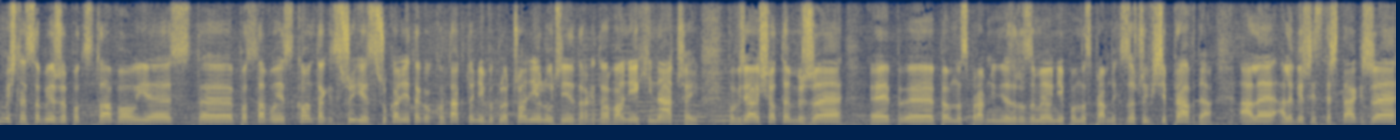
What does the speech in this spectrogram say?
Myślę sobie, że podstawą jest, e, podstawą jest kontakt, jest szukanie tego kontaktu, nie wykluczanie ludzi, nie traktowanie ich inaczej. Powiedziałeś o tym, że e, e, pełnosprawni nie zrozumieją niepełnosprawnych. To jest oczywiście prawda, ale, ale wiesz, jest też tak, że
